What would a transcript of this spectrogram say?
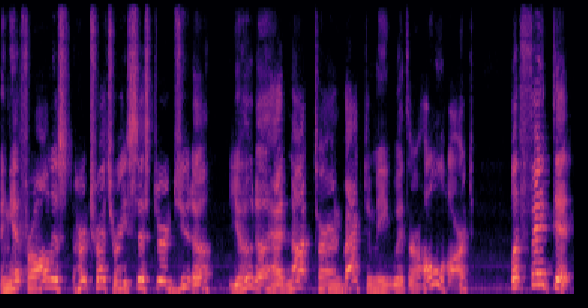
And yet, for all this her treachery, sister Judah, Yehuda, had not turned back to me with her whole heart, but faked it.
